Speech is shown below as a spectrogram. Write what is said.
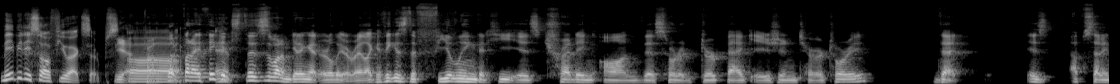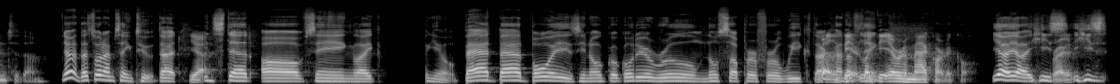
maybe they saw a few excerpts. Yeah, Uh, but but I think and- it's this is what I'm getting at earlier, right? Like I think it's the feeling that he is treading on this sort of dirtbag Asian territory that is upsetting to them. Yeah, that's what I'm saying too. That Yeah. instead of saying like, you know, bad bad boys, you know, go go to your room, no supper for a week, that right, like, kind the, of thing. like the Aaron Mak article. yeah, yeah, he's Right. he's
